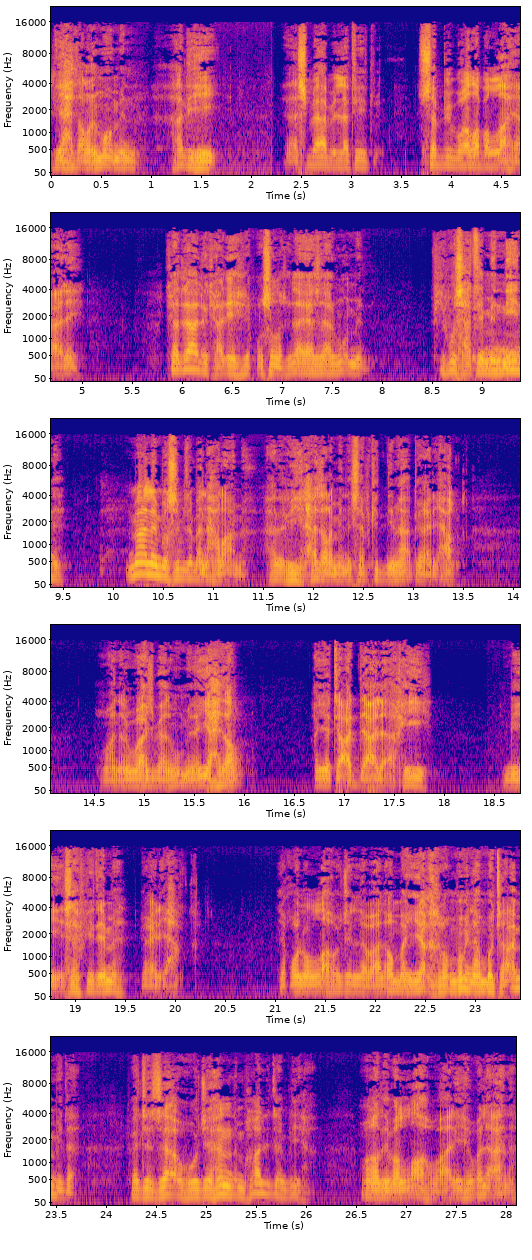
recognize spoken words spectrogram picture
ليحذر المؤمن هذه الأسباب التي تسبب غضب الله عليه. كذلك حديث يقول صلى عليه لا يزال المؤمن في فسحة من دينه ما لم يصب دما حراما هذا فيه الحذر من سفك الدماء بغير حق. وأن الواجب على المؤمن أن يحذر أن يتعدى على أخيه بسفك دمه بغير حق. يقول الله جل وعلا ومن يغفر مؤمنا متعمدا فجزاؤه جهنم خالدا فيها وغضب الله عليه ولعنه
